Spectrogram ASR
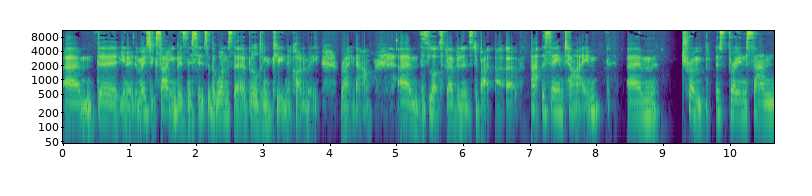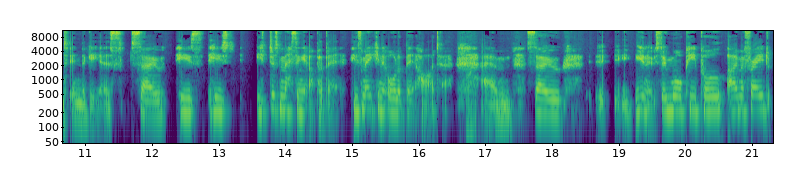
um, the you know the most exciting businesses are the ones that are building a clean economy right now. Um, there's lots of evidence to back that up. At the same time, um, Trump has thrown sand in the gears, so he's he's he's just messing it up a bit. He's making it all a bit harder. Um, so, you know, so more people, I'm afraid,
